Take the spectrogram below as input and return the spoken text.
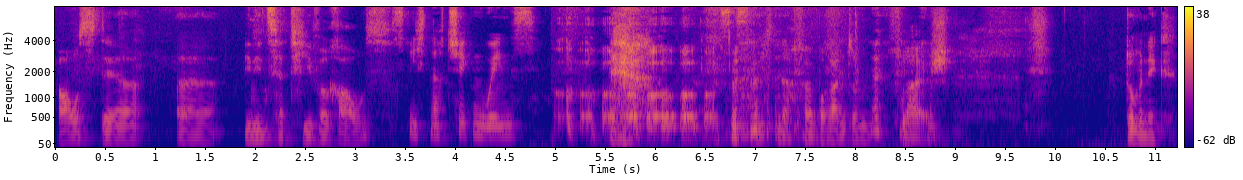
aus der äh, Initiative raus. Es riecht nach Chicken Wings. es riecht nach verbranntem Fleisch. Dominik,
